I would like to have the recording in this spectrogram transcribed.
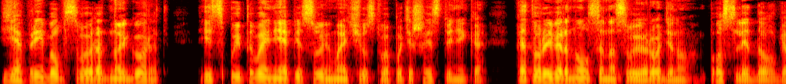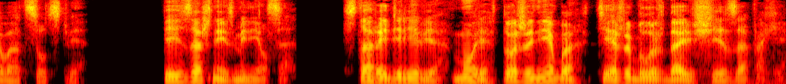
я прибыл в свой родной город, испытывая неописуемое чувство путешественника, который вернулся на свою родину после долгого отсутствия. Пейзаж не изменился. Старые деревья, море, тоже небо, те же блуждающие запахи.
